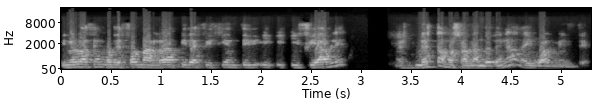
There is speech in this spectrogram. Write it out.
y no lo hacemos de forma rápida, eficiente y, fiable, no estamos hablando de nada igualmente.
